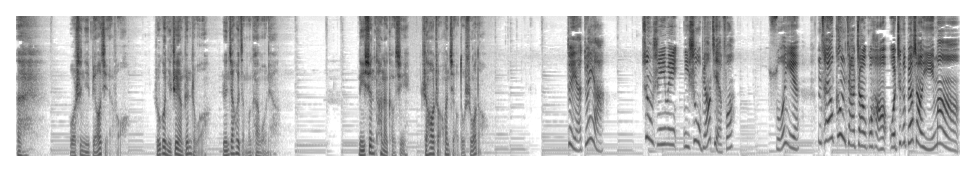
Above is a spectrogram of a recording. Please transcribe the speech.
哎，我是你表姐夫，如果你这样跟着我，人家会怎么看我俩？李迅叹了口气。只好转换角度说道：“对呀，对呀，正是因为你是我表姐夫，所以你才要更加照顾好我这个表小姨嘛。”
